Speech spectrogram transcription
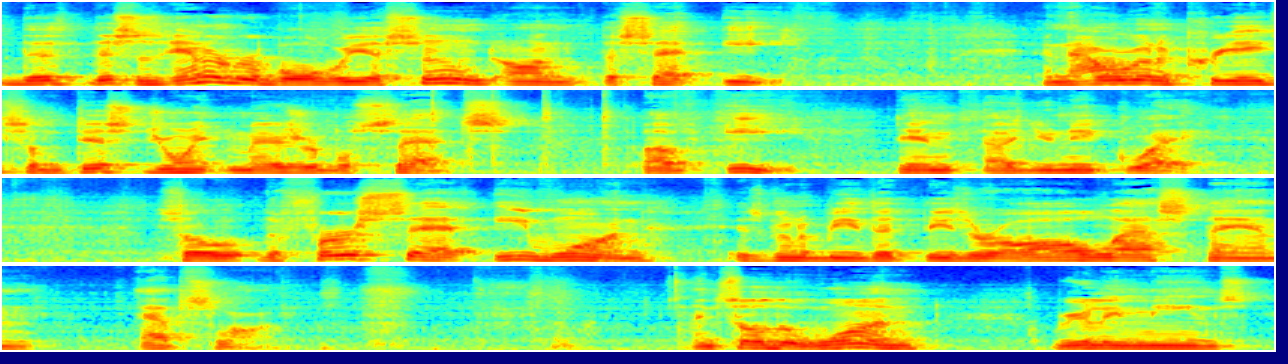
this, this is integrable we assumed on the set E. And now we're going to create some disjoint measurable sets of E in a unique way. So the first set, E1, is going to be that these are all less than epsilon. And so the 1 really means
